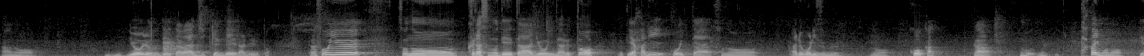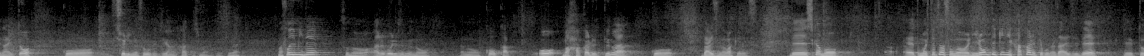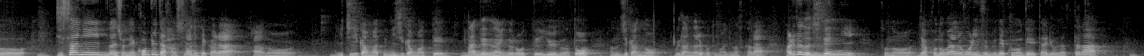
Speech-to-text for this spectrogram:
あの容量のデータが実験で得られると。だそういうそのクラスのデータ量になると、やはりこういったそのアルゴリズムの効果が高いものでないと、こう処理がすごく時間がかかってしまうんですね。まあ、そういう意味で、そのアルゴリズムのあの効果をまあ測るっていうのはこう大事なわけです。で、しかも、えー、ともう一つはその理論的に測るってことが大事で、えー、と実際に何でしょうね、コンピューター走らせてから、あの1時間待って2時間待ってなんで出ないんだろうっていうのだとあの時間の無駄になることもありますからある程度事前にそのじゃあこのアルゴリズムでこのデータ量だったら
